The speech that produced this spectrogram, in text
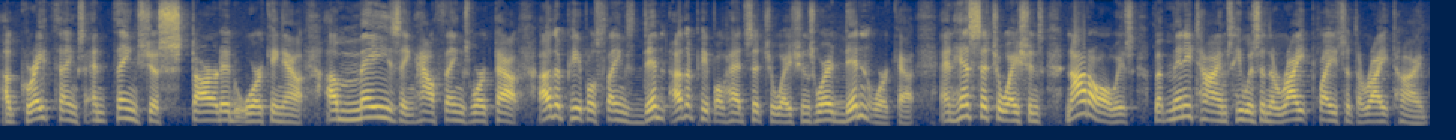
a great things, and things just started working out. Amazing how things worked out. Other people's things didn't, other people had situations where it didn't work out. And his situations, not always, but many times, he was in the right place at the right time.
